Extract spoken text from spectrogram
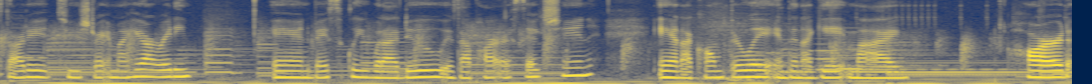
Started to straighten my hair already. And basically, what I do is I part a section and I comb through it, and then I get my hard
